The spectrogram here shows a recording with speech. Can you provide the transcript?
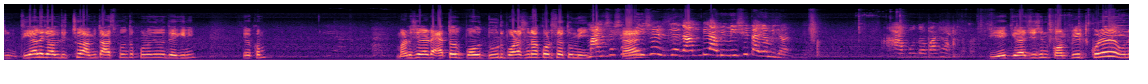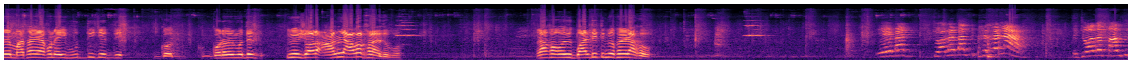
তুমি দেয়ালে জল দিচ্ছ আমি তো আজ পর্যন্ত কোনোদিনও দেখিনি। এরকম? মানুষের একটা এত দূর পড়াশোনা করছ তুমি মানুষের মিশে যে আমি মিশি তাই আমি জানি। আবু দা পাঠা বিএ গ্রাজুয়েশন কমপ্লিট করে উনার মাথায় এখন এই বুদ্ধি যে গরমের মধ্যে তুমি জল আনলে আবার ফেলাই দেবো। রাখো ওই বালতি তুমি ওখানে রাখো। এবার জলের বালতি ফেললে না জলের বালতি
